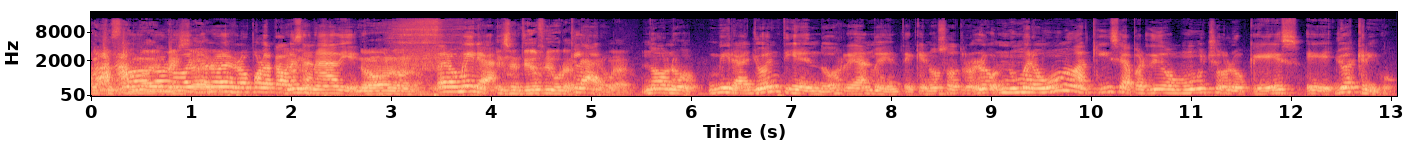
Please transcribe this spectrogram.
con, tu forma no, de pensar. No, yo no le rompo la cabeza a nadie. No, no, no. Pero mira... En sentido figurativo. Claro. No, no. Mira, yo entiendo realmente que nosotros... Lo, número uno, aquí se ha perdido mucho lo que es... Eh, yo escribo.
